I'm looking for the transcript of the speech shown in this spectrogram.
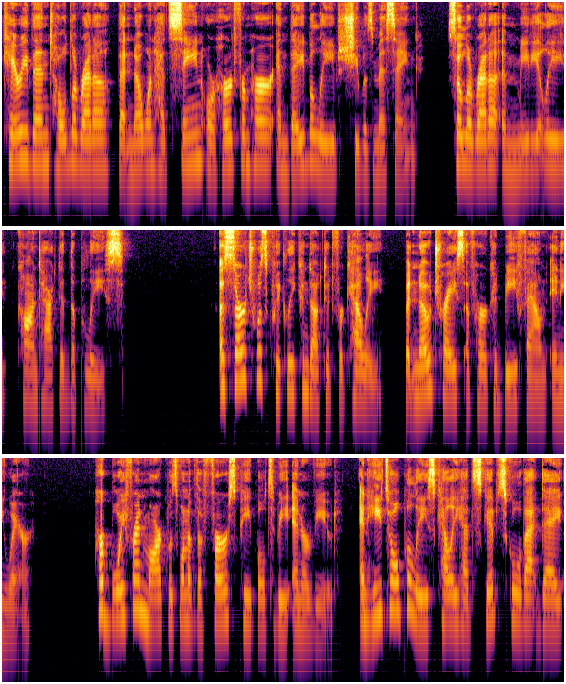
Carrie then told Loretta that no one had seen or heard from her and they believed she was missing. So Loretta immediately contacted the police. A search was quickly conducted for Kellie, but no trace of her could be found anywhere. Her boyfriend Mark was one of the first people to be interviewed, and he told police Kellie had skipped school that day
